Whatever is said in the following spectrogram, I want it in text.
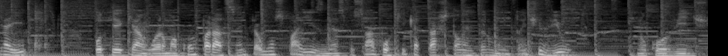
E aí, vou ter aqui agora uma comparação entre alguns países, né? As pessoas, ah, por que, que a taxa está aumentando muito? Então, a gente viu no Covid,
